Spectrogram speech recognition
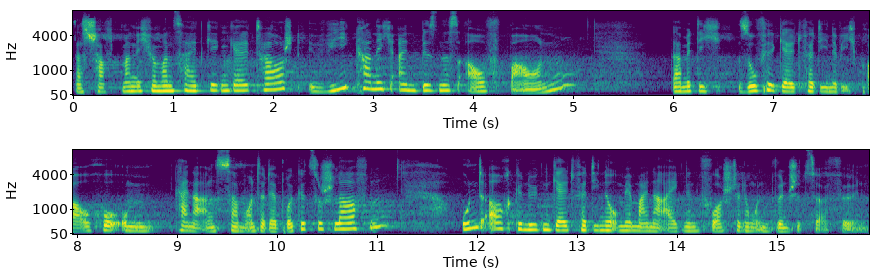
das schafft man nicht, wenn man Zeit gegen Geld tauscht. Wie kann ich ein Business aufbauen, damit ich so viel Geld verdiene, wie ich brauche, um keine Angst zu haben, unter der Brücke zu schlafen und auch genügend Geld verdiene, um mir meine eigenen Vorstellungen und Wünsche zu erfüllen.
